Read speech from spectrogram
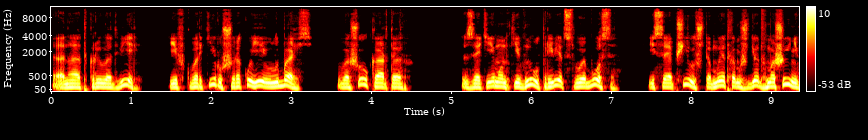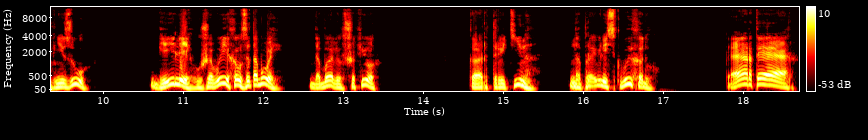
Она открыла дверь и в квартиру, широко ей улыбаясь, вошел Картер. Затем он кивнул, приветствуя босса, и сообщил, что Мэтхэм ждет в машине внизу. «Билли уже выехал за тобой», — добавил шофер. Картер и Тина направились к выходу. «Картер!»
